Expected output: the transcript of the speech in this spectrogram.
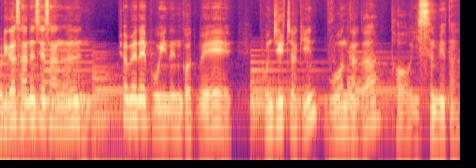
우리가 사는 세상은 표면에 보이는 것 외에 본질적인 무언가가 더 있습니다.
